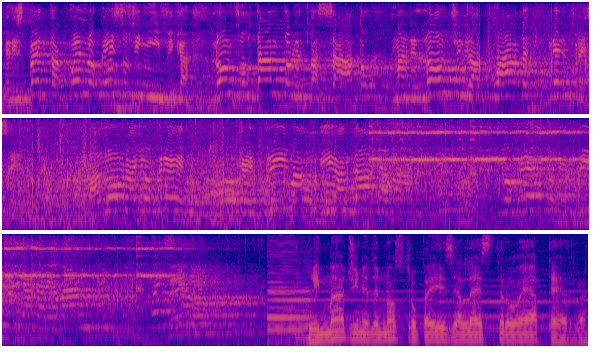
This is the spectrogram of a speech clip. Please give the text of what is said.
e rispetto a quello che esso significa, non soltanto nel passato, ma nell'oggi, nell'attuale, nel presente. Allora io credo che prima di andare avanti, io credo che prima di andare avanti. L'immagine del nostro paese all'estero è a terra.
